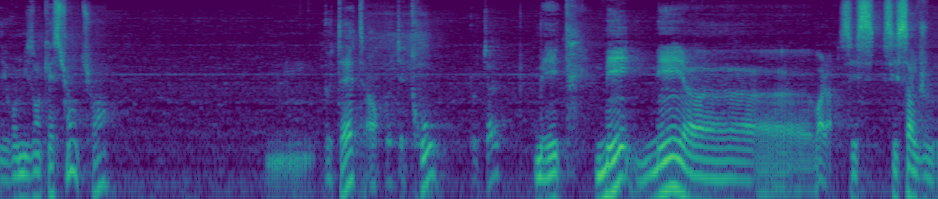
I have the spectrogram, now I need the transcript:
des remises en question, tu vois. Hmm, Peut-être, alors peut-être trop, peut-être. Mais, mais, mais, euh, voilà, c'est c'est ça que je veux.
